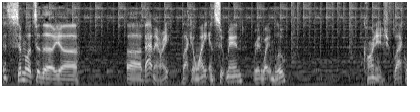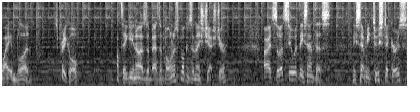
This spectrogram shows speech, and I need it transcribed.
That's similar to the uh, uh, Batman, right? Black and white, and Superman, red, white, and blue. Carnage, black, white, and blood. It's pretty cool. I'll take you know, as a, as a bonus book, it's a nice gesture. All right, so let's see what they sent us. They sent me two stickers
